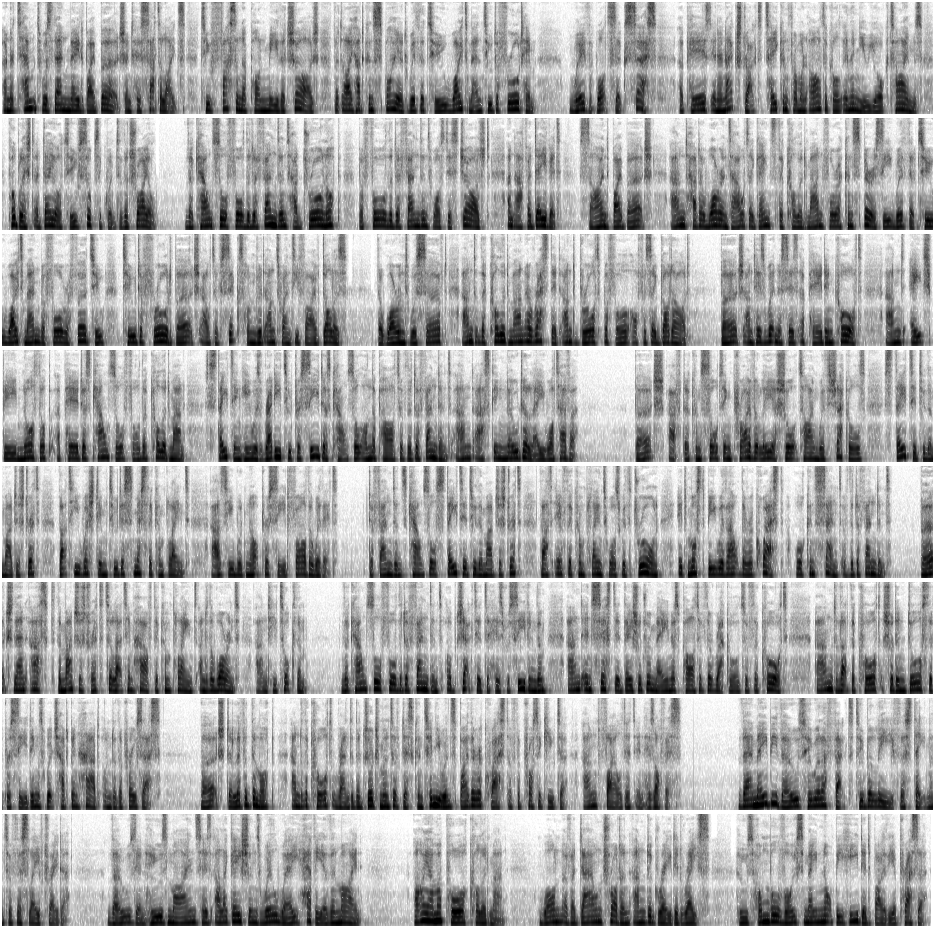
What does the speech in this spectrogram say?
An attempt was then made by Burch and his satellites to fasten upon me the charge that I had conspired with the two white men to defraud him. With what success, appears in an extract taken from an article in the New York Times, published a day or two subsequent to the trial. The counsel for the defendant had drawn up, before the defendant was discharged, an affidavit, signed by Burch, and had a warrant out against the colored man for a conspiracy with the two white men before referred to, to defraud Burch out of six hundred and twenty-five dollars. The warrant was served, and the colored man arrested and brought before Officer Goddard. Burch and his witnesses appeared in court, and H. B. Northup appeared as counsel for the colored man, stating he was ready to proceed as counsel on the part of the defendant and asking no delay whatever. Burch, after consulting privately a short time with Shekels, stated to the magistrate that he wished him to dismiss the complaint, as he would not proceed farther with it. Defendant's counsel stated to the magistrate that if the complaint was withdrawn, it must be without the request or consent of the defendant. Burch then asked the magistrate to let him have the complaint and the warrant, and he took them. The counsel for the defendant objected to his receiving them, and insisted they should remain as part of the records of the court, and that the court should endorse the proceedings which had been had under the process. Burch delivered them up, and the court rendered a judgment of discontinuance by the request of the prosecutor, and filed it in his office. There may be those who will affect to believe the statement of the slave trader — those in whose minds his allegations will weigh heavier than mine. I am a poor colored man — one of a down trodden and degraded race, whose humble voice may not be heeded by the oppressor.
